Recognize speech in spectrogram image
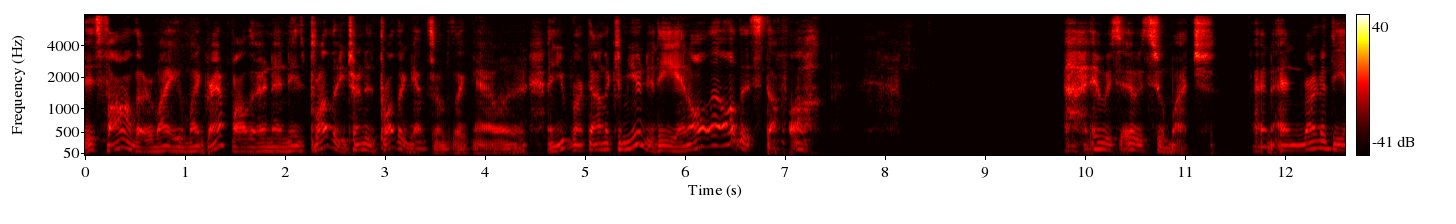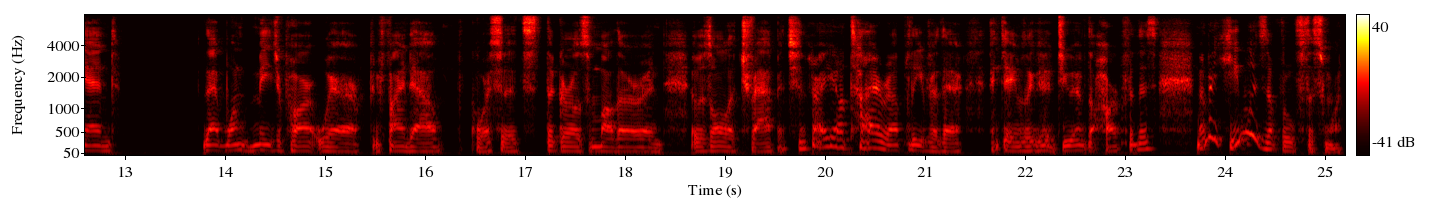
his father, my my grandfather, and then his brother, he turned his brother against him. It's like, you know, and you burnt down the community and all all this stuff. Oh it was it was too much. And and right at the end, that one major part where we find out, of course, it's the girl's mother, and it was all a trap. And she's right, you know, tie her up, leave her there. And James like, "Do you have the heart for this?" Remember, he was the ruthless one.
